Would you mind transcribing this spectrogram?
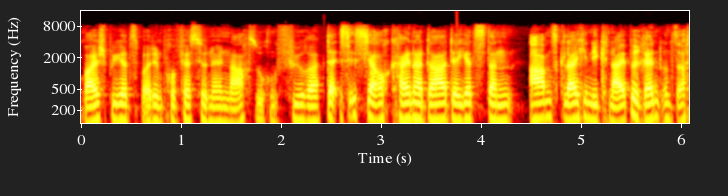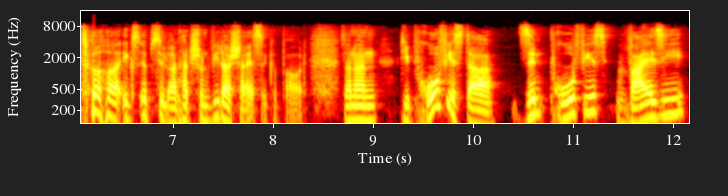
Beispiel jetzt bei den professionellen Nachsuchenführer, da ist, ist ja auch keiner da, der jetzt dann abends gleich in die Kneipe rennt und sagt, oh, XY hat schon wieder Scheiße gebaut. Sondern die Profis da sind Profis, weil sie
